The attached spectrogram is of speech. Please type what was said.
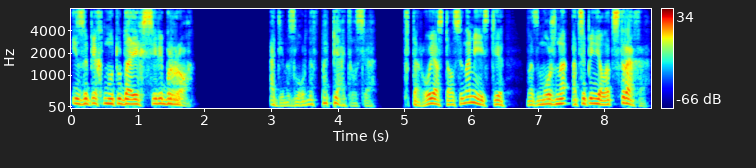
и запихну туда их серебро». Один из лордов попятился, второй остался на месте, возможно, оцепенел от страха.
